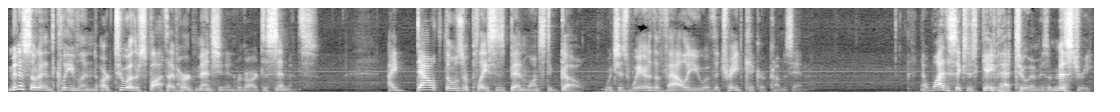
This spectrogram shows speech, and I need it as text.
Minnesota and Cleveland are two other spots I've heard mentioned in regard to Simmons. I doubt those are places Ben wants to go, which is where the value of the trade kicker comes in. Now, why the Sixers gave that to him is a mystery,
